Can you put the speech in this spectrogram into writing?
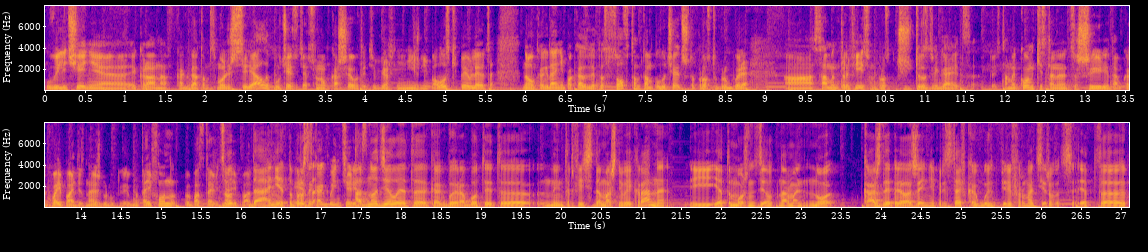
увеличение экрана, когда там смотришь сериал, и получается у тебя все равно каше, вот эти верхние и нижние полоски появляются, но когда они показывали это с софтом, там получается, что просто, грубо говоря, а, сам интерфейс, он просто чуть-чуть раздвигается. То есть там иконки становятся шире, там, как в iPad, знаешь, грубо говоря, вот iPhone поставить, ну, iPad. Да, нет, ну просто как бы интересно. Одно дело это как бы работает э, на интерфейсе домашнего экрана, и это можно сделать нормально, но каждое приложение, представь, как будет переформатироваться. Это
